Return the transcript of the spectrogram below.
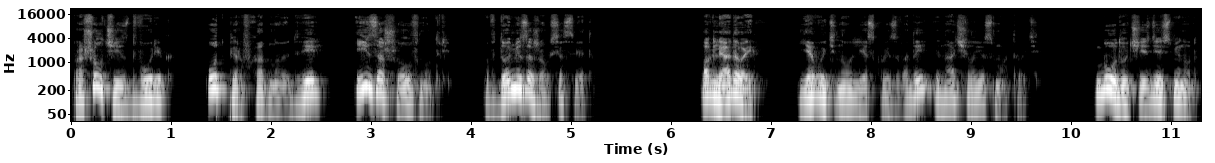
прошел через дворик, отпер входную дверь и зашел внутрь. В доме зажегся свет. «Поглядывай!» Я вытянул леску из воды и начал ее сматывать. «Буду через десять минут».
